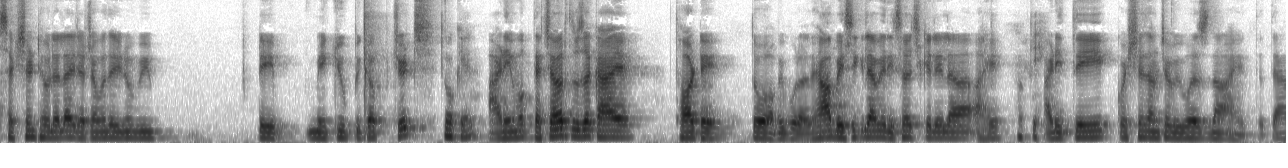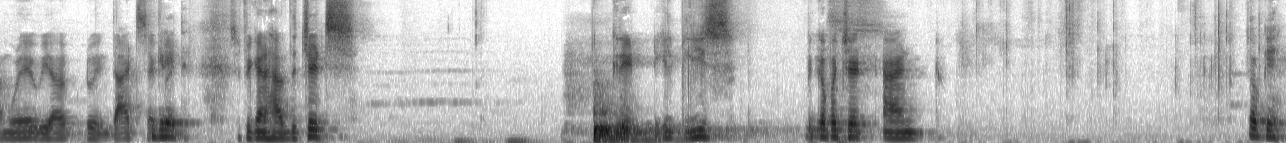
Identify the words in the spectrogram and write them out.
सेक्शन ठेवलेला आहे ज्याच्यामध्ये यु नो वी ते make you pick up chits okay आणि मग त्याच्यावर तुझं काय थॉट आहे? तो आम्ही बोलत हा बेसिकली आम्ही रिसर्च केलेला आहे. ओके आणि ते क्वेश्चन आमच्या व्ह्युअर्सना आहेत. तर त्यामुळे we are doing that segment Great. So if you can have the chits great Nikhil please pick up a chit and Okay.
